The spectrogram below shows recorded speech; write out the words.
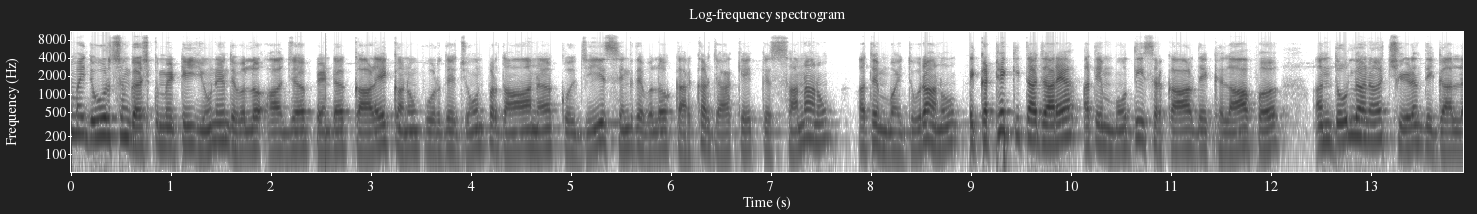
ਮਜ਼ਦੂਰ ਸੰਘਰਸ਼ ਕਮੇਟੀ ਯੂਨੀਅਨ ਦੇ ਵੱਲੋਂ ਅੱਜ ਪਿੰਡ ਕਾਲੇ ਕਨੂਪੁਰ ਦੇ ਜ਼ੋਨ ਪ੍ਰਧਾਨ ਕੁਲਜੀਤ ਸਿੰਘ ਦੇ ਵੱਲੋਂ ਘਰ ਘਰ ਜਾ ਕੇ ਕਿਸਾਨਾਂ ਨੂੰ ਅਤੇ ਮਜ਼ਦੂਰਾਂ ਨੂੰ ਇਕੱਠੇ ਕੀਤਾ ਜਾ ਰਿਹਾ ਅਤੇ ਮੋਦੀ ਸਰਕਾਰ ਦੇ ਖਿਲਾਫ ਅੰਦੋਲਨ ਛੇੜਨ ਦੀ ਗੱਲ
